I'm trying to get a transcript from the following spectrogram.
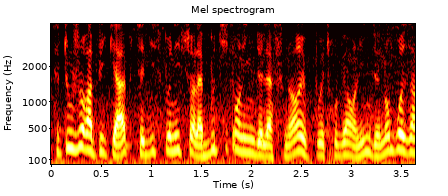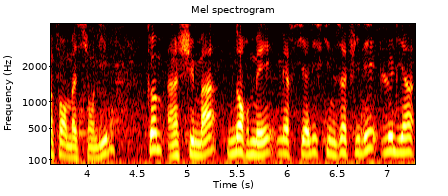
C'est toujours applicable, c'est disponible sur la boutique en ligne de l'AFNOR et vous pouvez trouver en ligne de nombreuses informations libres, comme un schéma normé. Merci Alice qui nous a filé le lien.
